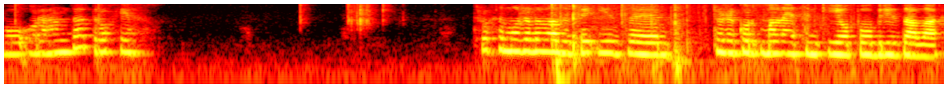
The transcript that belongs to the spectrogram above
бо органза трохи трохи може вилазити із е, дуже малесенький, я пообрізала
